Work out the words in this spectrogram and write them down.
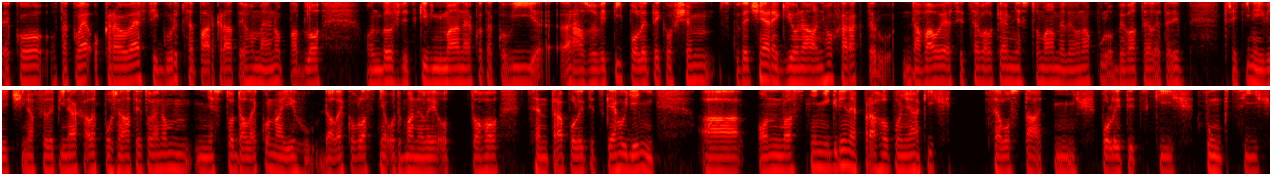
jako o takové okrajové figurce. Párkrát jeho jméno padlo. On byl vždycky vnímán jako takový rázovitý politik, ovšem skutečně regionálního charakteru. Davao je sice velké město, má milion a půl obyvatel, je tedy třetí největší na Filipínách, ale pořád je to jenom město daleko na jihu, daleko vlastně od Manily, od toho centra politického dění. A on vlastně nikdy neprahl po nějakých celostátních politických funkcích.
